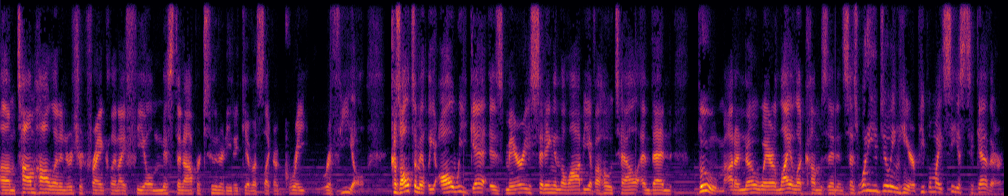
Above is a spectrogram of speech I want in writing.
um, Tom Holland and Richard Franklin, I feel missed an opportunity to give us like a great reveal. Because ultimately, all we get is Mary sitting in the lobby of a hotel, and then boom, out of nowhere, Lila comes in and says, What are you doing here? People might see us together.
